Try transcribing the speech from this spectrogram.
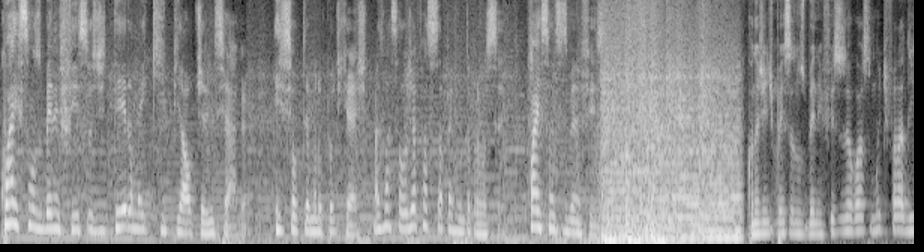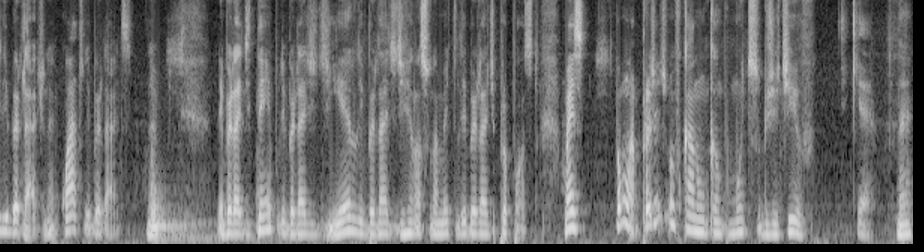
Quais são os benefícios de ter uma equipe autogerenciável? Esse é o tema do podcast. Mas Marcelo, eu já faço essa pergunta para você. Quais são esses benefícios? Quando a gente pensa nos benefícios, eu gosto muito de falar de liberdade, né? Quatro liberdades, né? Liberdade de tempo, liberdade de dinheiro, liberdade de relacionamento, liberdade de propósito. Mas vamos lá, para a gente não ficar num campo muito subjetivo, o que, que, é? Né?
